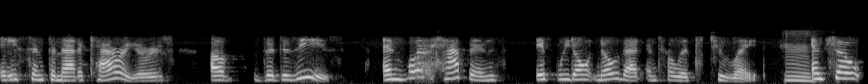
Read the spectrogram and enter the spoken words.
asymptomatic carriers of the disease? And what happens if we don't know that until it's too late? Mm. And so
